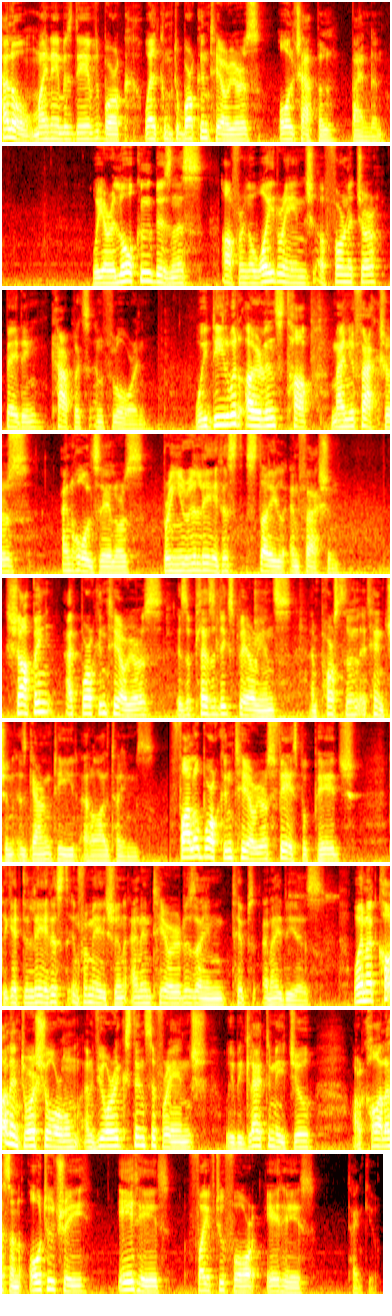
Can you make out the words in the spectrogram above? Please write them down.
Hello, my name is David Burke. Welcome to Burke Interiors, Old Chapel, Bandon. We are a local business offering a wide range of furniture, bedding, carpets, and flooring. We deal with Ireland's top manufacturers and wholesalers, bringing you the latest style and fashion. Shopping at Burke Interiors is a pleasant experience and personal attention is guaranteed at all times. Follow Burke Interiors Facebook page to get the latest information and interior design tips and ideas. Why not call into our showroom and view our extensive range? We'd be glad to meet you or call us on 023 88 524 88. Thank you.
